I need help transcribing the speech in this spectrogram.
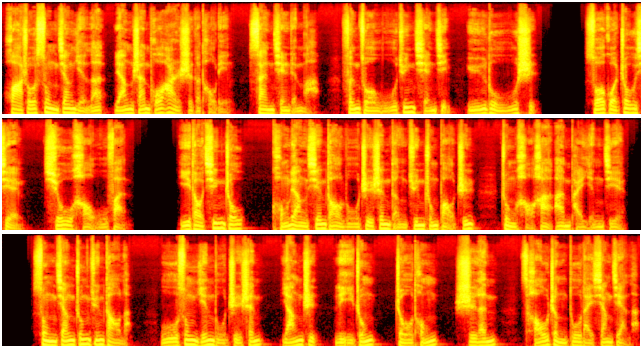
话说宋江引了梁山泊二十个头领，三千人马，分作五军前进，余路无事。所过州县，秋毫无犯。已到青州，孔亮先到鲁智深等军中报知，众好汉安排迎接。宋江中军到了，武松引鲁智深、杨志、李忠、周通、施恩。曹正都来相见了，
